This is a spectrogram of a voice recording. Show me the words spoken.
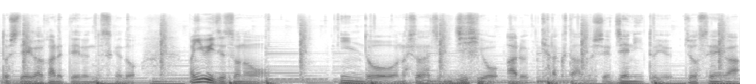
として描かれているんですけど、まあ、唯一そのインドの人たちに慈悲をあるキャラクターとしてジェニーという女性が、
